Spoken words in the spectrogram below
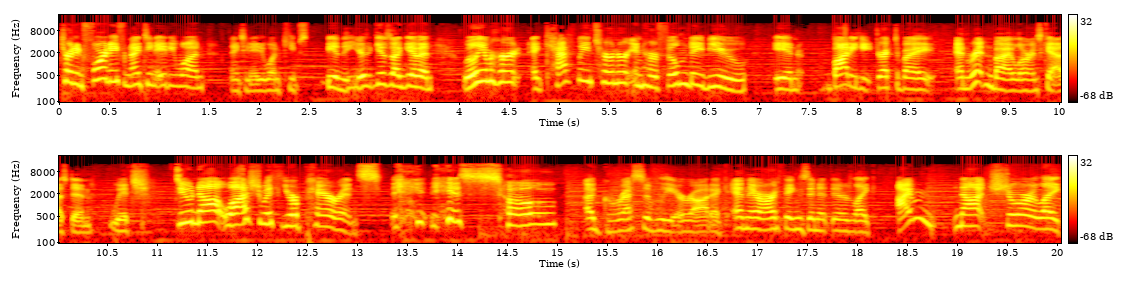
turning 40 from 1981. 1981 keeps being the year that gives on given. William Hurt and Kathleen Turner in her film debut in Body Heat, directed by and written by Lawrence Kasdan, which do not watch with your parents. It is so aggressively erotic, and there are things in it that are like, I'm not sure. Like,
